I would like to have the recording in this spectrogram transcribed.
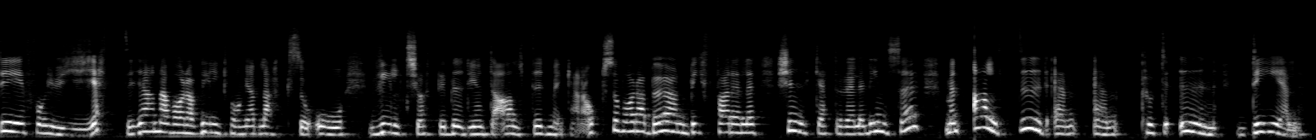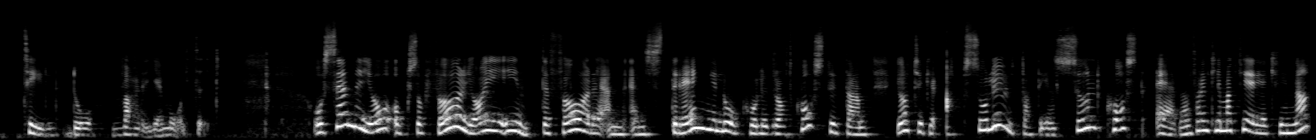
Det får ju jättegärna vara vildfångad lax och, och viltkött, det blir det ju inte alltid, men kan också vara bönbiffar eller kikärtor eller linser. Men alltid en, en proteindel till då varje måltid. Och sen är jag också för, jag är inte för en, en sträng lågkolhydratkost utan jag tycker absolut att det är en sund kost även för en klimakteriekvinna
